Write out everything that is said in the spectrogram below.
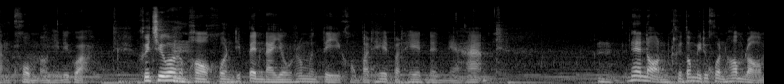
สังคมเอางี้ดีกว่า คือเชื่อว่าพอคนที่เป็นนายกรัฐมนตรีของประเทศประเทศหนึ่งเนี่ยฮะอืมแน่นอนคือต้องมีทุกคนห้อมล้อม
